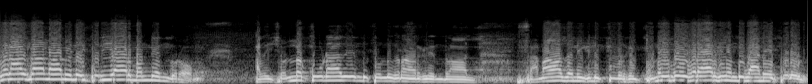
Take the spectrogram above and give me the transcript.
அதனால்தான் நாம் இதை பெரியார் மண் என்கிறோம். அதை சொல்லக்கூடாது என்று சொல்லுகிறார்கள் என்றால் சனாதனிகளுக்கு இவர்கள் துணை போகிறார்கள் என்றுதானே பொருள்.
